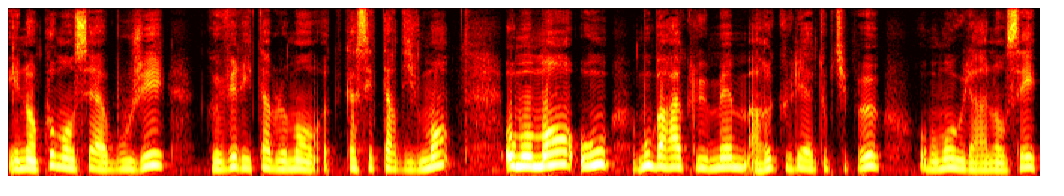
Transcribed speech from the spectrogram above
et n'ont commencé à bouger que véritablement, qu'assez tardivement, au moment où Moubarak lui-même a reculé un tout petit peu, au moment où il a annoncé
